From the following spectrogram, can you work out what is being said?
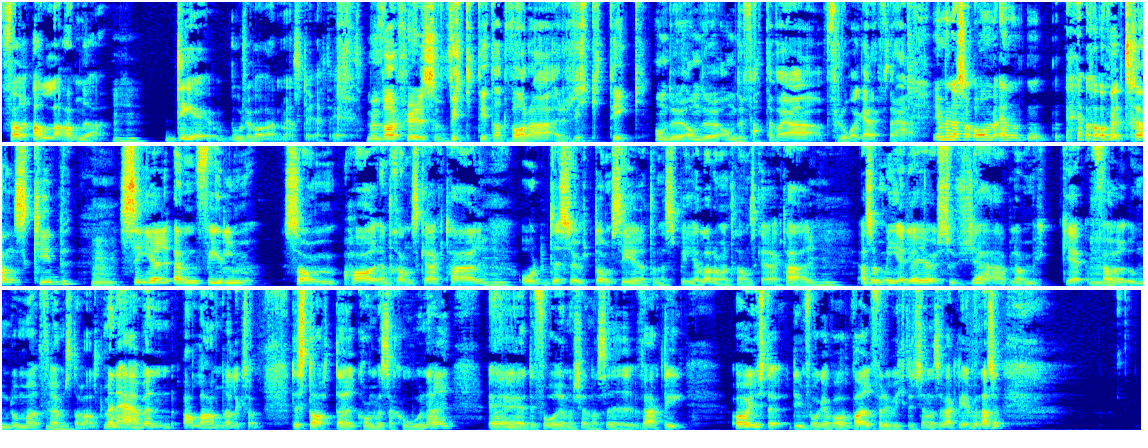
för alla andra. Mhm. Det borde vara en mänsklig rättighet. Men varför är det så viktigt att vara riktig? Om du, om du, om du fattar vad jag frågar efter här. Jag menar alltså om en, om en transkid Mm. ser en film som har en transkaraktär Mhm. och dessutom ser att den är spelad av en transkaraktär. Mhm. Alltså media gör ju så jävla mycket Mm. för ungdomar främst av allt. Men även alla andra liksom. Det startar konversationer. Eh, det får en att känna sig verklig. Ja just det, din fråga var varför det är viktigt att känna sig verklig. Men alltså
